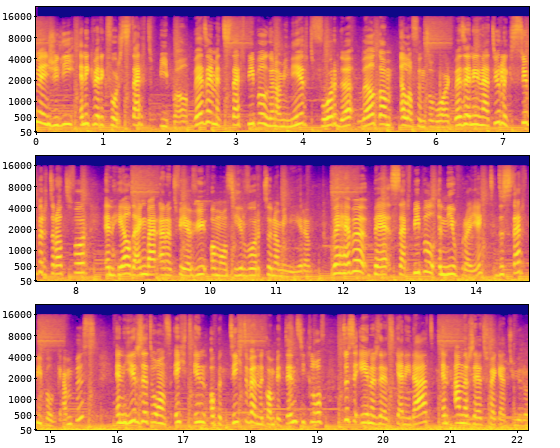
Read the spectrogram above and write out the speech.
Ben Julie en ik werk voor Start People. Wij zijn met Start People genomineerd voor de Welcome Elephant Award. Wij zijn hier natuurlijk super trots voor en heel dankbaar aan het VFU om ons hiervoor te nomineren. Wij hebben bij Start People een nieuw project, de Start People Campus. En hier zetten we ons echt in op het dichten van de competentiekloof tussen enerzijds kandidaat en anderzijds vacature.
